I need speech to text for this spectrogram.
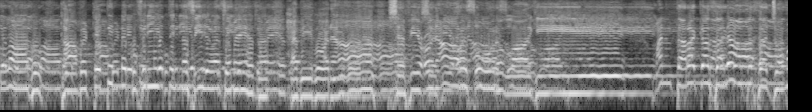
അല്ലാഹു കാപട്യത്തിന്റെ കുഫരിയത്തിന്റെ സീലവസമയെന്ന് ഹബീബുനാ ഷഫീഉനാ റസൂലുള്ളാഹി من ترك ثلاث جمع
